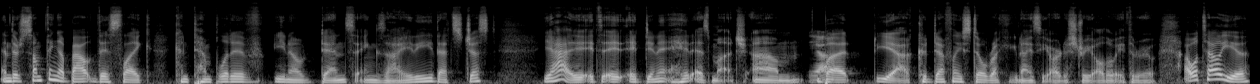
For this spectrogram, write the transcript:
and there's something about this like contemplative you know dense anxiety that's just yeah it it, it didn't hit as much um Yeah. but yeah could definitely still recognize the artistry all the way through i will tell you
